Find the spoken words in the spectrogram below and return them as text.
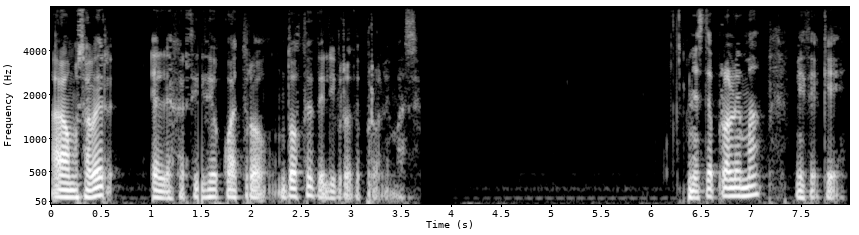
Ahora vamos a ver el ejercicio 4.12 del libro de problemas. En este problema me dice que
